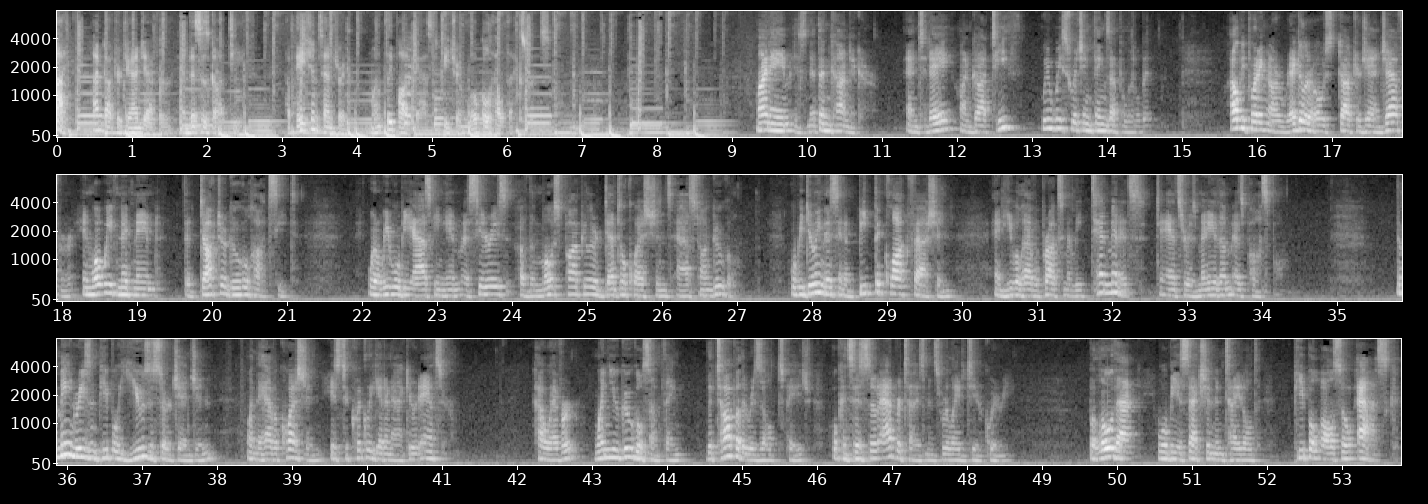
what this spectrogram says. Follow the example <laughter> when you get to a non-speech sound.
Hi, I'm Dr. Jan Jaffer, and this is Got Teeth, a patient centric monthly podcast featuring local health experts. My name is Nitin Kandikar, and today on Got Teeth, we will be switching things up a little bit. I'll be putting our regular host, Dr. Jan Jaffer, in what we've nicknamed the Dr. Google Hot Seat, where we will be asking him a series of the most popular dental questions asked on Google. We'll be doing this in a beat the clock fashion, and he will have approximately 10 minutes to answer as many of them as possible. The main reason people use a search engine when they have a question is to quickly get an accurate answer. However, when you Google something, the top of the results page will consist of advertisements related to your query. Below that will be a section entitled People Also Ask,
